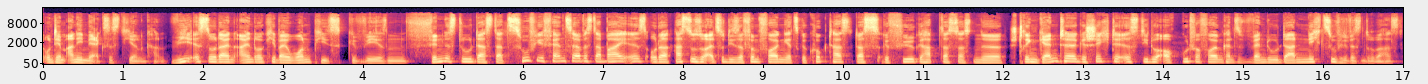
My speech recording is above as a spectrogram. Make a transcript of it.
und dem Anime existieren kann. Wie ist so dein Eindruck hier bei One Piece gewesen? Findest du, dass da zu viel Fanservice dabei ist oder hast du so, als du diese fünf Folgen jetzt geguckt hast, das Gefühl gehabt, dass das eine stringente Geschichte ist, die du auch gut verfolgen kannst, wenn du da nicht zu viel Wissen drüber hast?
